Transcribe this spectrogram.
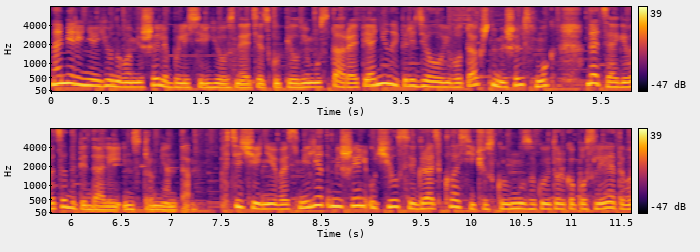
Намерения юного Мишеля были серьезные. Отец купил ему старое пианино и переделал его так, что Мишель смог дотягиваться до педалей инструмента. В течение восьми лет Мишель учился играть классическую музыку, и только после этого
